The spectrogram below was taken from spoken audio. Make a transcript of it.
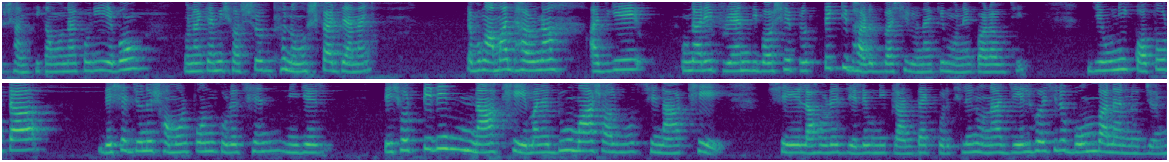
শান্তি কামনা করি এবং ওনাকে আমি সশ্রদ্ধ নমস্কার জানাই। এবং আমার ধারণা আজকে ওনার এই প্রয়াণ দিবসে প্রত্যেকটি ভারতবাসীর ওনাকে মনে করা উচিত যে উনি কতটা দেশের জন্য সমর্পণ করেছেন নিজের তেষট্টি দিন না খেয়ে মানে দু মাস অলমোস্ট সে না খেয়ে সে লাহোরের জেলে উনি প্রাণত্যাগ করেছিলেন। ওনার জেল হয়েছিল বোম বানানোর জন্য।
